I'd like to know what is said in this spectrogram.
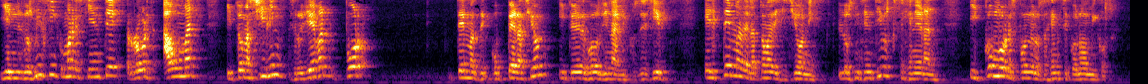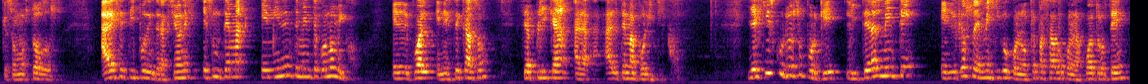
Y en el 2005, más reciente, Robert Aumann y Thomas Schilling se lo llevan por temas de cooperación y teoría de juegos dinámicos. Es decir, el tema de la toma de decisiones, los incentivos que se generan y cómo responden los agentes económicos, que somos todos, a ese tipo de interacciones es un tema eminentemente económico, en el cual, en este caso, se aplica al tema político. Y aquí es curioso porque literalmente, en el caso de México, con lo que ha pasado con la 4T,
